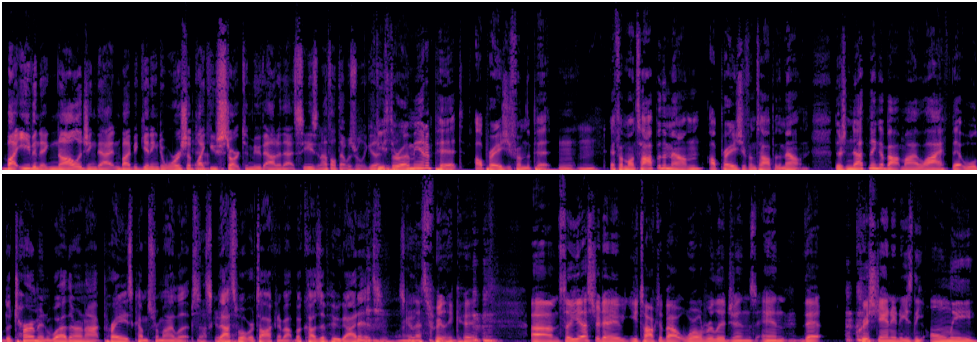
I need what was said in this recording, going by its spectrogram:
by even acknowledging that and by beginning to worship like you start to move out of that season. I thought that was really good. If you throw me in a pit, I'll praise you from the pit. If I'm on top of the mountain, I'll praise you from top of the mountain. There's nothing about my life that will determine whether or not praise comes from my lips. That's good. That's what we're talking about because of who God is. Man, that's really good. um, so yesterday you talked about world religions and that Christianity is the only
